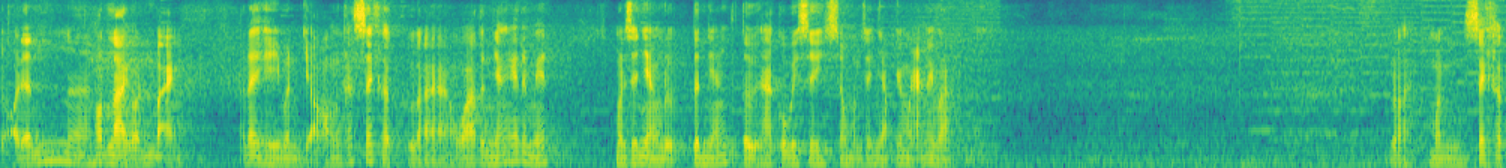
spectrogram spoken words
gọi đến ờ, hotline gọi đến bạn. Ở đây thì mình chọn cách xác thực là qua tin nhắn SMS mình sẽ nhận được tin nhắn từ HACOBC xong mình sẽ nhập cái mã này vào. Rồi, mình xác thực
